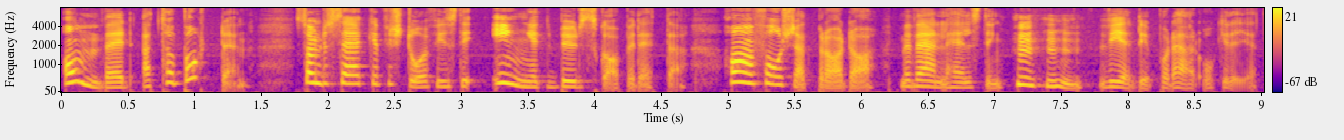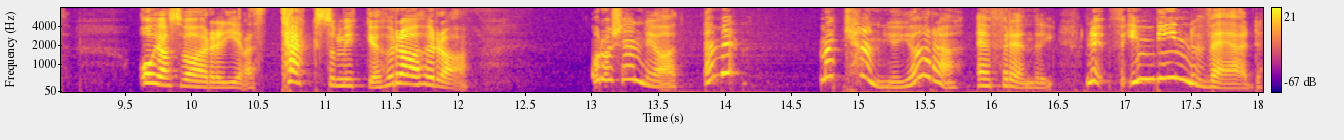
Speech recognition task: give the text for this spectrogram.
ombedd att ta bort den. Som du säkert förstår finns det inget budskap i detta. Ha en fortsatt bra dag. Med vänlig hälsning, hm, hm, hm, VD på det här åkeriet. Och jag svarade genast, tack så mycket, hurra hurra! Och då kände jag att men, man kan ju göra en förändring. Nu, för I min värld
